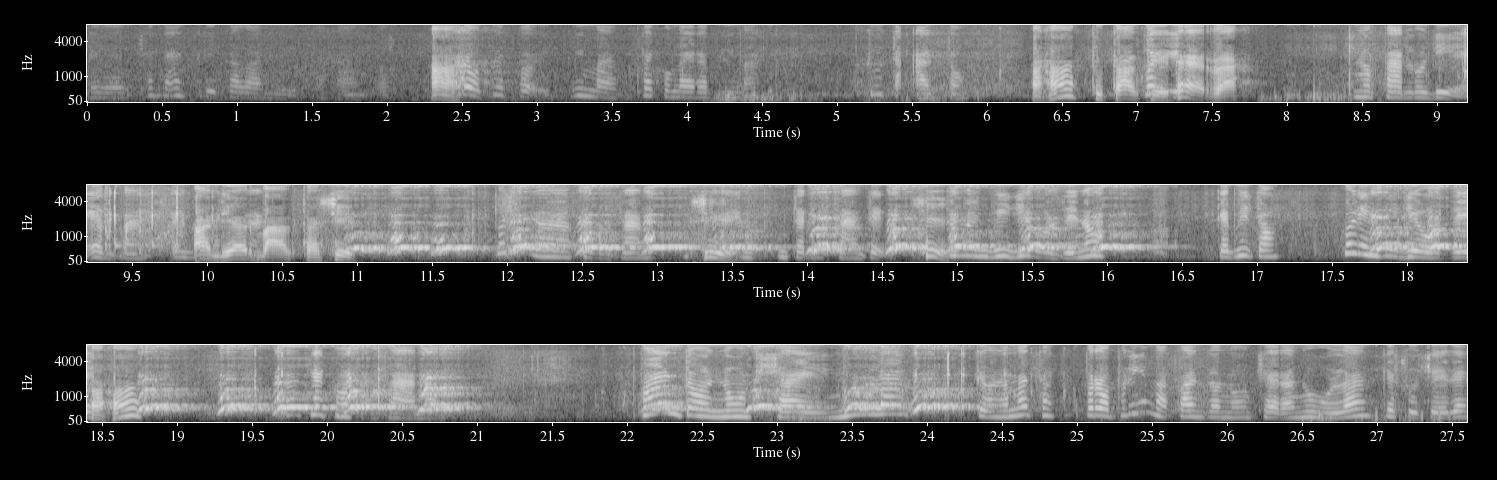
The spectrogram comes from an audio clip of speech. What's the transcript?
Eh, c'è anche i cavalli accanto. Ah. Questo prima, sai com'era prima? Tutto alto. ah, tutt'altro di Poi- terra? Non parlo di erba. erba ah di erba alta sì Posso dire una cosa? Sì. Interessante. Sì. Sono invidiosi, no? Capito? Quelli invidiosi, ah che cosa fanno? Quando non c'è nulla, che una mazza, però prima quando non c'era nulla, che succede?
